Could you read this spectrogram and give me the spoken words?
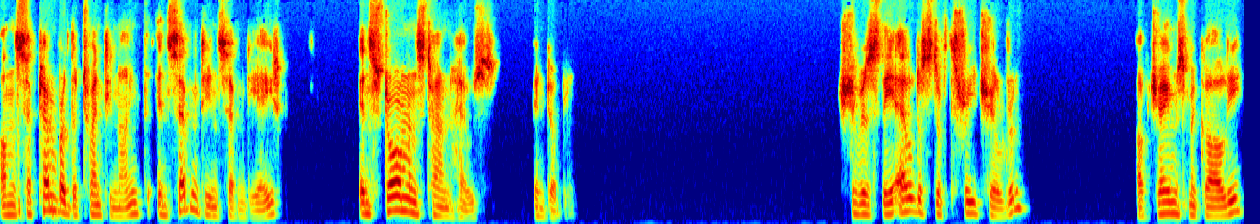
on September the 29th in 1778 in Stormanstown House in Dublin. She was the eldest of three children of James McAuley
